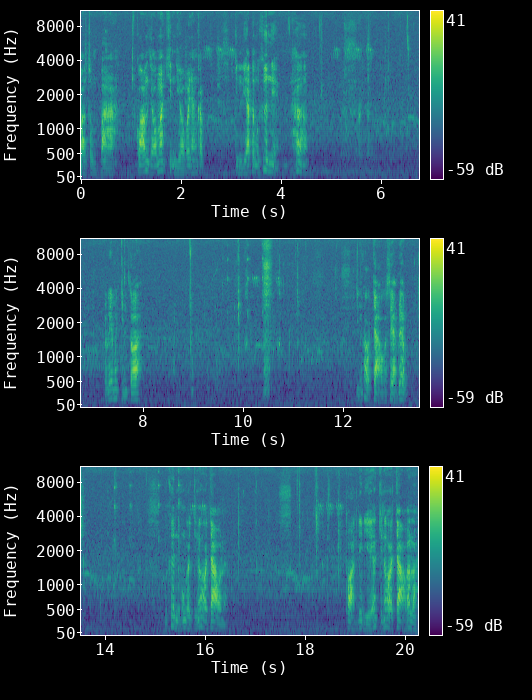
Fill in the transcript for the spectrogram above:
อดสมปลาความจะเอามากินเดียวเพราะยังครับ กินเหลี้ยแต่มื้อคืนนี่ ก็เลยมากินต่อกินข้าวเจ้าก็แซ่บเด้อครับเมื่อคืนนี่ผมก็กินข้าวเจ้าแหละทอดดีๆก็กินข้าวเจ้าเท่านั้นล่ะ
